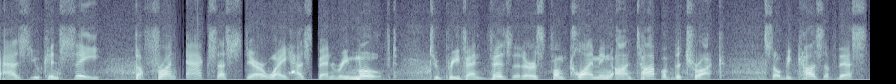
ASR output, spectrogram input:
as you can see, the front access stairway has been removed to prevent visitors from climbing on top of the truck. So because of this,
